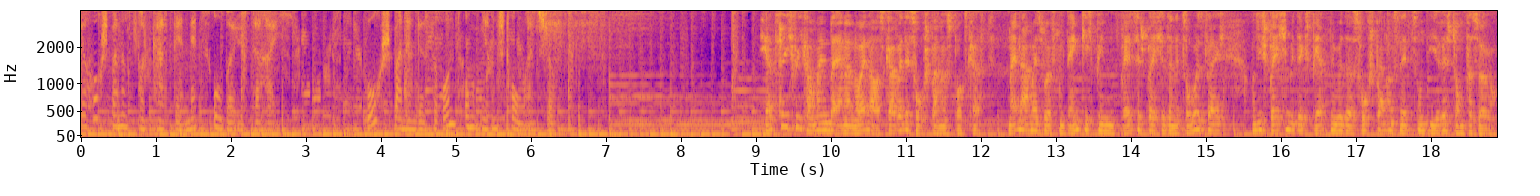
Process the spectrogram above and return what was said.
der Hochspannungspodcast der Netz Oberösterreich. Hochspannendes rund um Ihren Stromanschluss. Herzlich willkommen bei einer neuen Ausgabe des Hochspannungspodcasts. Mein Name ist Wolfgang Denk, ich bin Pressesprecher der Netz Oberösterreich und ich spreche mit Experten über das Hochspannungsnetz und ihre Stromversorgung.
